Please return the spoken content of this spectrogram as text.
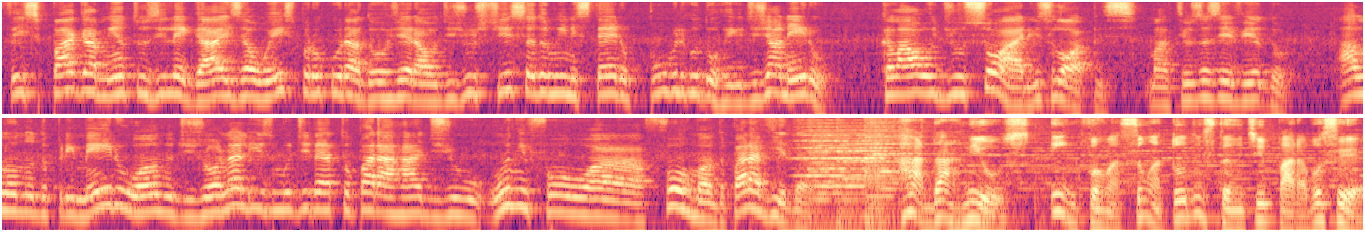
fez pagamentos ilegais ao ex-procurador-geral de Justiça do Ministério Público do Rio de Janeiro, Cláudio Soares Lopes. Matheus Azevedo, aluno do primeiro ano de jornalismo, direto para a rádio Unifoa, formando para a vida. Radar News. Informação a todo instante para você.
